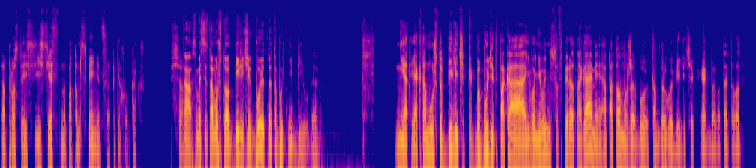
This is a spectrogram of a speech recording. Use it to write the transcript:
Там просто, ес- естественно, потом сменится потихоньку, как все. А, в смысле тому, что Биличек будет, но это будет не Бил, да? Нет, я к тому, что Биличек как бы будет, пока его не вынесут вперед ногами, а потом уже будет там другой Биличек. Как бы вот это вот,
